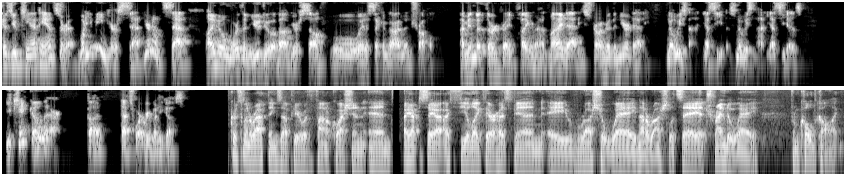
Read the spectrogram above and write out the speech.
Because you can't answer it. What do you mean you're set? You're not set. I know more than you do about yourself. wait a second. Now I'm in trouble. I'm in the third grade playground. My daddy's stronger than your daddy. No, he's not. Yes, he is. No, he's not. Yes, he is. You can't go there. But that's where everybody goes. Chris, I'm going to wrap things up here with a final question. And I have to say, I feel like there has been a rush away, not a rush, let's say a trend away from cold calling,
